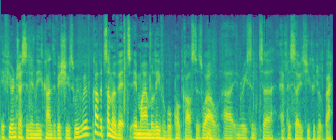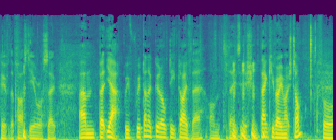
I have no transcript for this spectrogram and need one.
if you're interested in these kinds of issues, we, have covered some of it in my Unbelievable podcast as well hmm. uh, in recent uh, episodes. You could look back over the past year or so. Um, but yeah, we've we've done a good old deep dive there on today's edition. Thank you very much, Tom, for,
